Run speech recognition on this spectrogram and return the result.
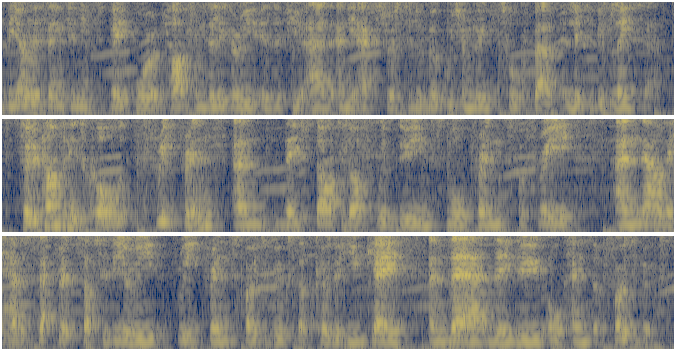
the only things you need to pay for apart from delivery is if you add any extras to the book which I'm going to talk about a little bit later. So the company is called Free Prints and they started off with doing small prints for free and now they have a separate subsidiary freeprintsphotobooks.co.uk and there they do all kinds of photo books.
